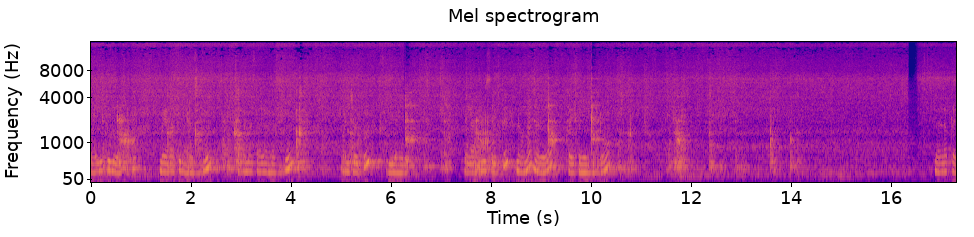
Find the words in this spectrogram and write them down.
மல்லித்தூள் ஒரு ஸ்பூன் மிளகாத்தூள் அரை ஸ்பூன் கரம் மசாலா அரை ஸ்பூன் மஞ்சள் தூள் சிறிதளவு எல்லாத்தையும் சேர்த்து நாம் நல்லா ஃப்ரை பண்ணி எடுத்துக்கிறோம். நல்லா ஃப்ரை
